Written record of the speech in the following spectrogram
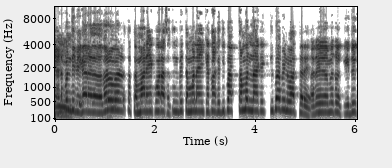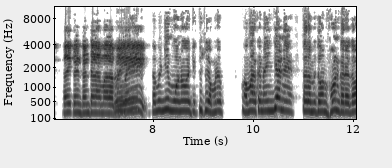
નાનપણથી ભેગા રહેતા હતા બરોબર? તો તમારે એક વાર સચિનભાઈ તમને આઈ કહેતા કે દીપા તમને ના કે દીપાભાઈ વાત કરે. અરે અમે તો કીધું ભાઈ કઈ કંટાળા મારા ભાઈ. તમે નહીં મોનો જીતુભાઈ હમણાં અમારે કને આઈ ગયા ને ત્યારે અમે તમને ફોન કર્યો હતો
